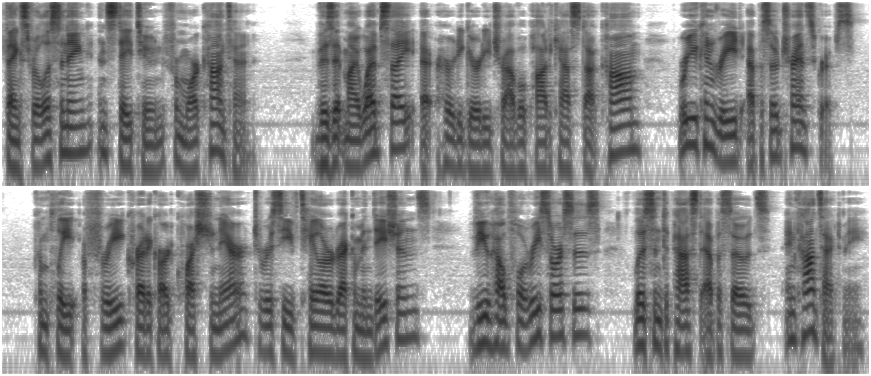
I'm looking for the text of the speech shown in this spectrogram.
Thanks for listening and stay tuned for more content. Visit my website at hurdygurdytravelpodcast.com where you can read episode transcripts, complete a free credit card questionnaire to receive tailored recommendations, view helpful resources, listen to past episodes, and contact me.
